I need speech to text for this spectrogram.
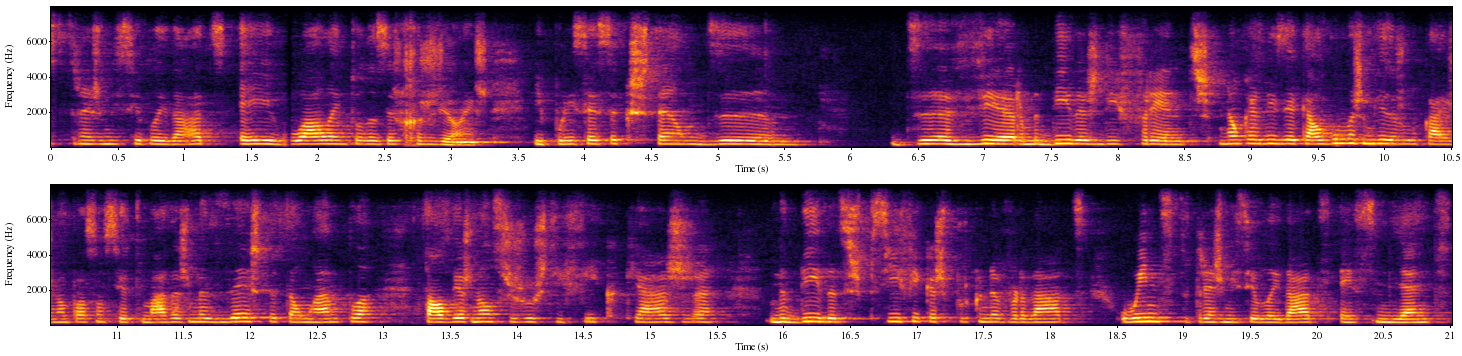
de transmissibilidade é igual em todas as regiões e por isso essa questão de de haver medidas diferentes, não quer dizer que algumas medidas locais não possam ser tomadas, mas esta tão ampla talvez não se justifique que haja medidas específicas, porque na verdade o índice de transmissibilidade é semelhante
